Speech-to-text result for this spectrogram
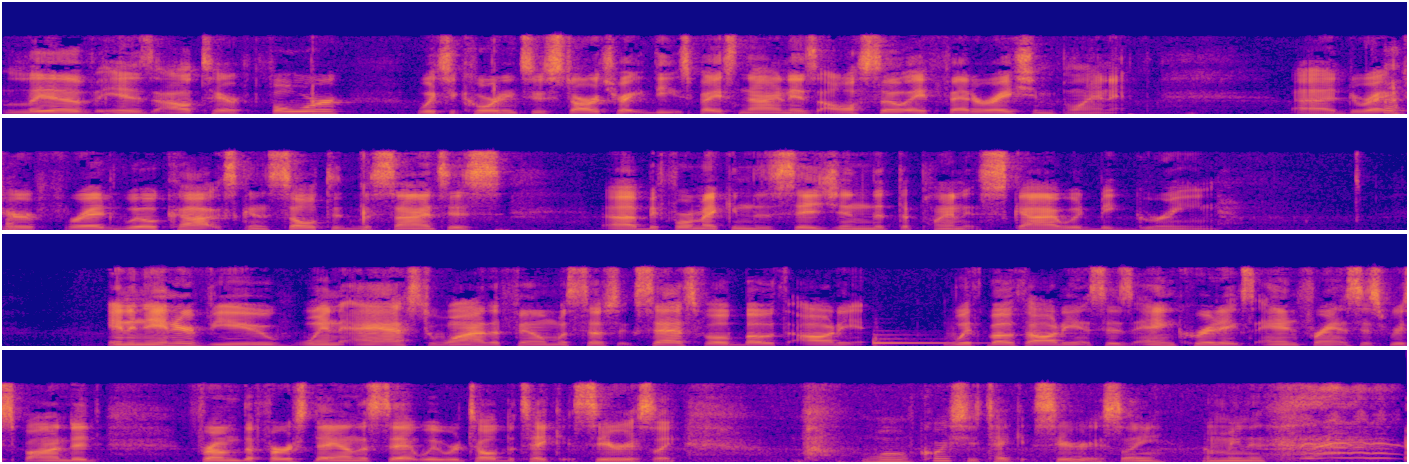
live is Altair 4, which, according to Star Trek Deep Space Nine, is also a Federation planet. Uh, director Fred Wilcox consulted with scientists uh, before making the decision that the planet's sky would be green. In an interview, when asked why the film was so successful, both audi- with both audiences and critics, Anne Francis responded, "From the first day on the set, we were told to take it seriously." Well, of course you take it seriously. I mean,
